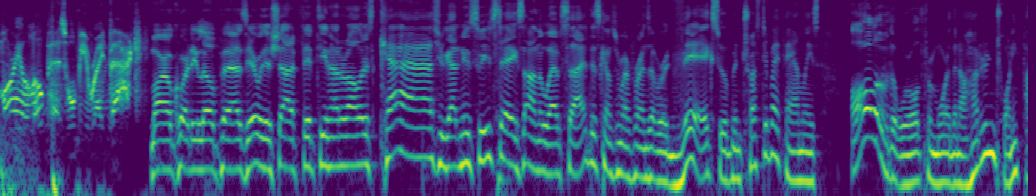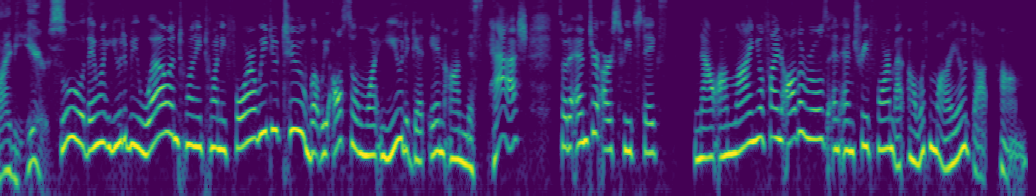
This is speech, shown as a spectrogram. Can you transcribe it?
Mario Lopez will be right back. Mario Courtney Lopez here with your shot of $1,500 cash. We got a new sweepstakes on the website. This comes from our friends over at Vicks who have been trusted by families all over the world for more than 125 years. Ooh, they want you to be well in 2024. We do too, but we also want you to get in on this cash. So to enter our sweepstakes now online, you'll find all the rules and entry form at onwithmario.com.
